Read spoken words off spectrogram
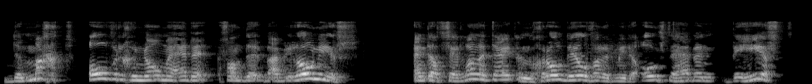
de macht overgenomen hebben van de Babyloniërs en dat zij lange tijd een groot deel van het Midden-Oosten hebben beheerst.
